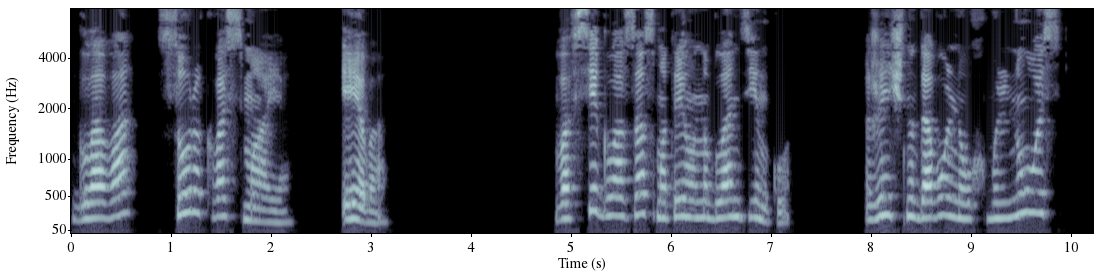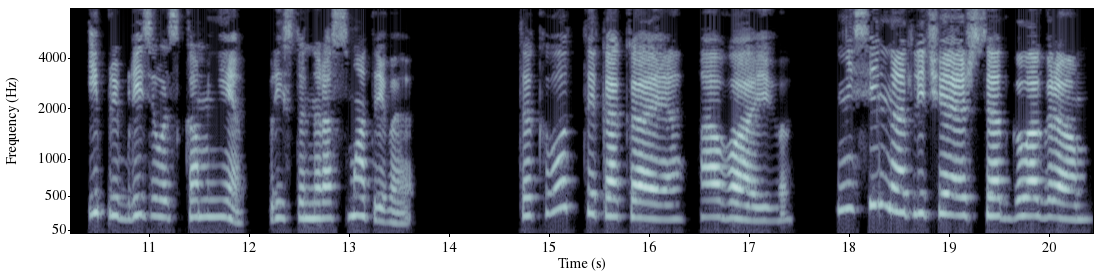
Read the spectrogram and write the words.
Глава сорок восьмая. Эва. Во все глаза смотрела на блондинку. Женщина довольно ухмыльнулась и приблизилась ко мне, пристально рассматривая. «Так вот ты какая, Аваю! Не сильно отличаешься от голограмм.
